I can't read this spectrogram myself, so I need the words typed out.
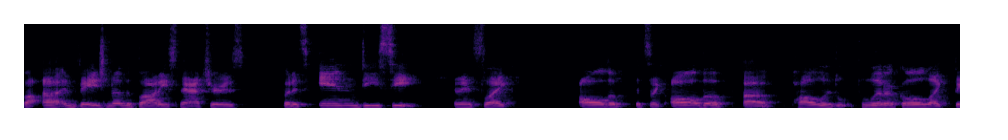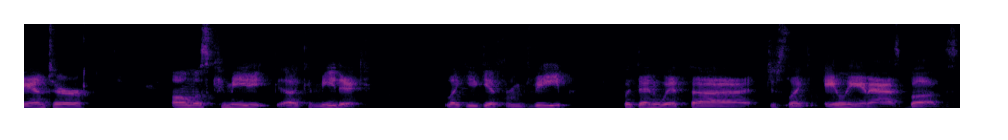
uh, invasion of the body snatchers, but it's in DC, and it's like all the it's like all the uh, polit- political like banter, almost comedic comedic, like you get from Veep, but then with uh, just like alien ass bugs.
